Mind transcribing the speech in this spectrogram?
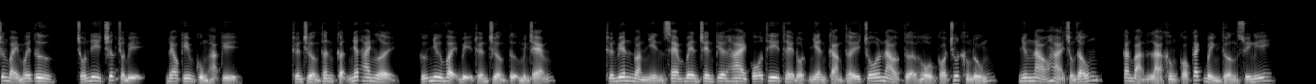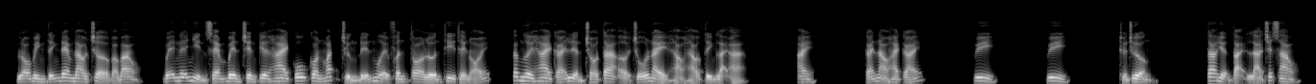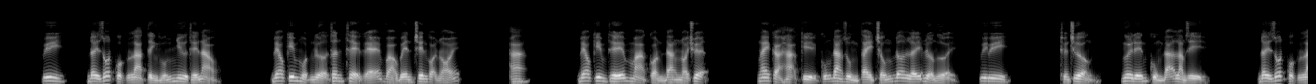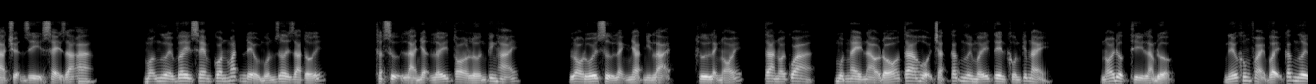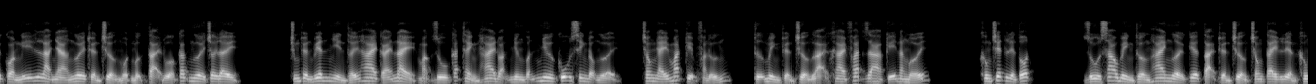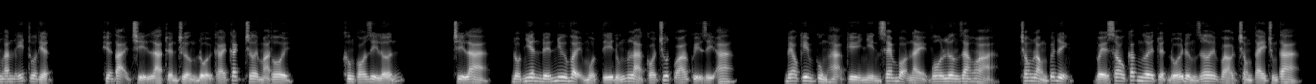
chương bảy mươi b ố trốn đi trước chuẩn bị, đeo kim cùng hạ kỳ. Thuyền trưởng thân cận nhất hai người, cứ như vậy bị thuyền trưởng tự mình chém. Thuyền viên đoàn nhìn xem bên trên kia hai cỗ thi thể đột nhiên cảm thấy chỗ nào tựa hồ có chút không đúng, nhưng não hải trống rỗng, căn bản là không có cách bình thường suy nghĩ. Lò bình tĩnh đem đao trở vào bao, bệ nghễ nhìn xem bên trên kia hai cỗ con mắt chừng đến mười phân to lớn thi thể nói, các ngươi hai cái liền cho ta ở chỗ này hảo hảo tỉnh lại a. Ai? Cái nào hai cái? Uy uy. Thuyền trưởng, ta hiện tại là chết sao? Uy, đây rốt cuộc là tình huống như thế nào? Đeo kim một nửa thân thể ghé vào bên trên gọi nói, a, đeo kim thế mà còn đang nói chuyện. Ngay cả hạ kỳ cũng đang dùng tay chống đỡ lấy nửa người, uy uy, thuyền trưởng, ngươi đến cùng đã làm gì? Đây rốt cuộc là chuyện gì xảy ra a? Mọi người vây xem con mắt đều muốn rơi ra tới. Thật sự là nhận lấy to lớn kinh hãi. Lò đối xử lạnh nhạt nhìn lại, hư lạnh nói, ta nói qua, một ngày nào đó ta hội chặt các ngươi mấy tên khốn kiếp này. Nói được thì làm được. Nếu không phải vậy các ngươi còn nghĩ là nhà ngươi thuyền trưởng một mực tại đùa các ngươi chơi đây chúng thuyền viên nhìn thấy hai cái này, mặc dù cắt thành hai đoạn nhưng vẫn như cũ sinh động người, trong nháy mắt kịp phản ứng, tự mình thuyền trưởng lại khai phát ra kỹ năng mới. Không chết liền tốt. Dù sao bình thường hai người kia tại thuyền trưởng trong tay liền không ăn ít thua thiệt. Hiện tại chỉ là thuyền trưởng đổi cái cách chơi mà thôi. Không có gì lớn. Chỉ là, đột nhiên đến như vậy một tí đúng là có chút quá quỷ dị a. Đeo kim cùng hạ kỳ nhìn xem bọn này vô lương ra hỏa, trong lòng quyết định, về sau các ngươi tuyệt đối đừng rơi vào trong tay chúng ta.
